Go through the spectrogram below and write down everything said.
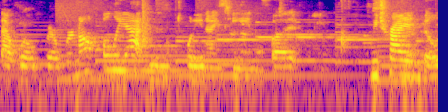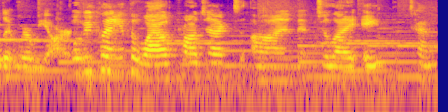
That world where we're not fully at in 2019, but we try and build it where we are. We'll be playing at the Wild Project on July 8th, 10th,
